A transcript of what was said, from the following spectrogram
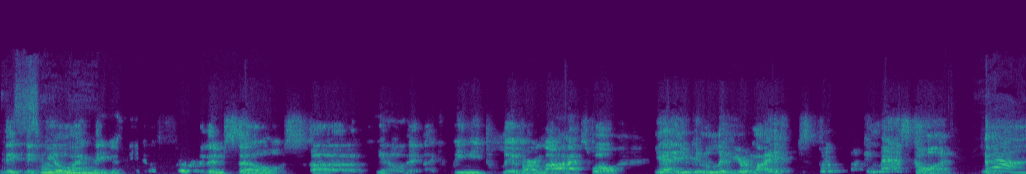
they, they so feel weird. like they just need to serve themselves, uh, you know, that like we need to live our lives. Well, yeah, you can live your life. Just put a fucking mask on. Yeah.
